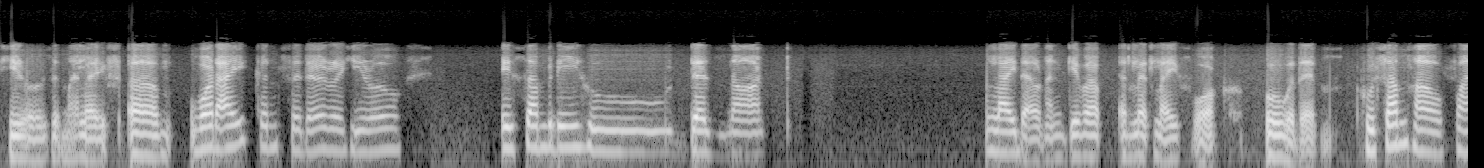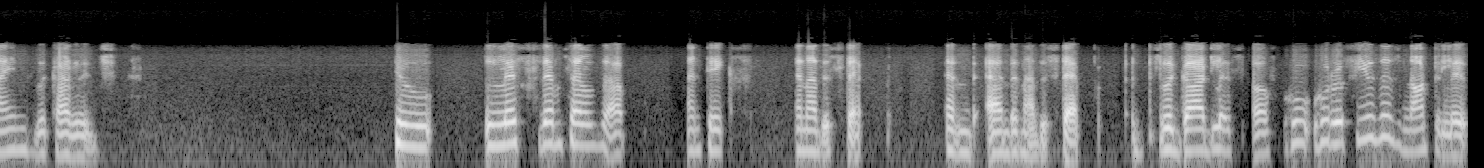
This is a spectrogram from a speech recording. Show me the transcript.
heroes in my life. Um, what I consider a hero is somebody who does not lie down and give up and let life walk over them, who somehow finds the courage to lift themselves up and takes another step and and another step regardless of who who refuses not to live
